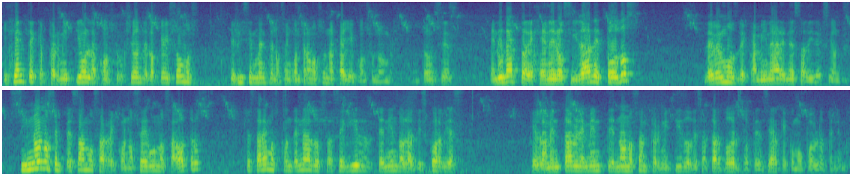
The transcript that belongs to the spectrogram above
y gente que permitió la construcción de lo que hoy somos. Difícilmente nos encontramos una calle con su nombre. Entonces, en un acto de generosidad de todos, debemos de caminar en esa dirección. Si no nos empezamos a reconocer unos a otros, pues estaremos condenados a seguir teniendo las discordias que lamentablemente no nos han permitido desatar todo el potencial que como pueblo tenemos.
